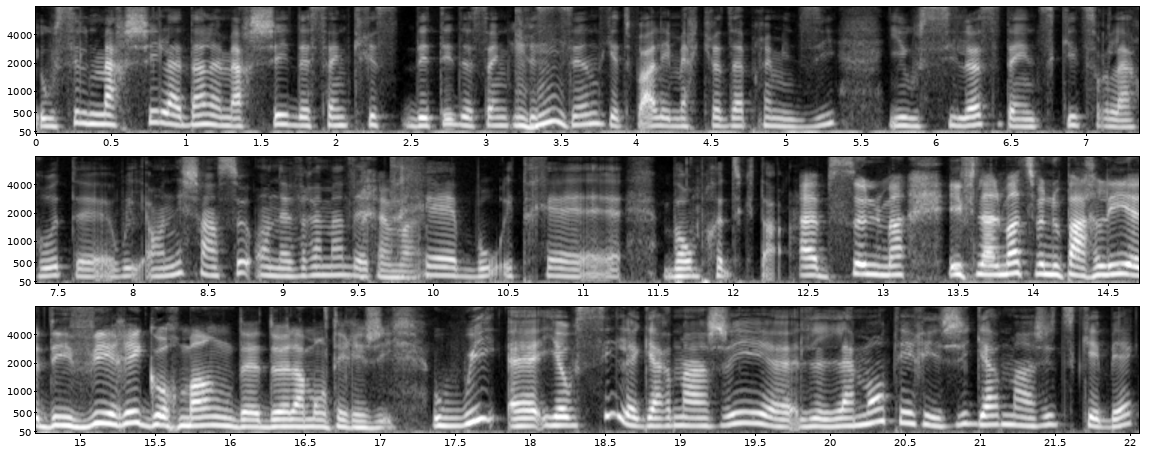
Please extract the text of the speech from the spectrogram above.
y a aussi le marché là-dedans, le marché de Sainte d'été de Sainte-Christine, mhm. qui est ouvert les mercredis après-midi. Il est aussi là, c'est indiqué sur la route. oui, on est chanceux. On a vraiment de très beaux et très bons producteurs. Absolument. Et finalement, tu vas nous parler euh, des virées gourmandes de la Montérégie. Oui, euh, il y a aussi le garde-manger, euh, la Montérégie garde-manger du Québec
